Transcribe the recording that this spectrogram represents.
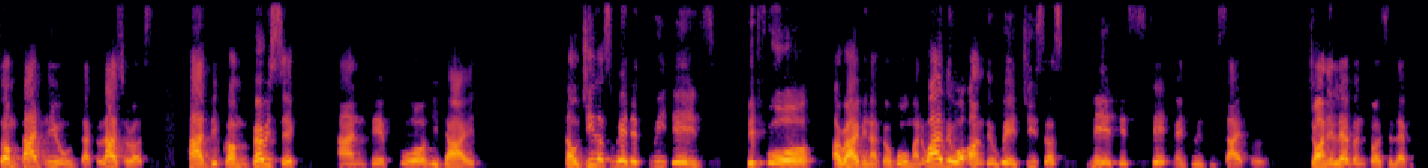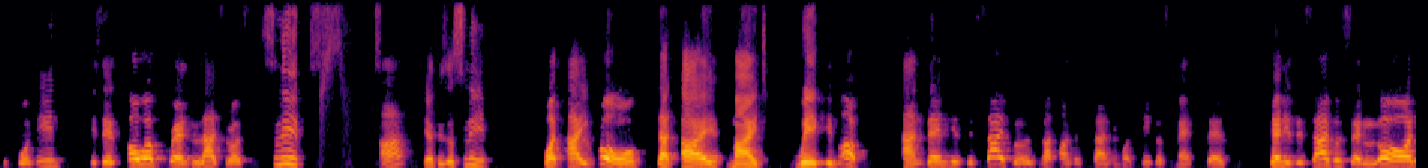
some bad news that Lazarus had become very sick and therefore he died. Now, Jesus waited three days before arriving at the home. And while they were on the way, Jesus made this statement to his disciples. John 11, verse 11 to 14. He says, Our friend Lazarus sleeps. Huh? Death is asleep. But I go that I might wake him up. And then his disciples, not understanding what Jesus meant, says, Then his disciples said, Lord,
